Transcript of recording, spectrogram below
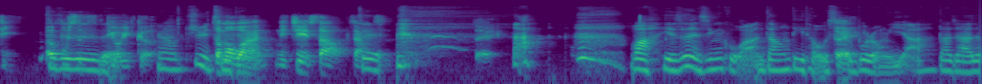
底，而不是有一个怎么玩，你介绍这样子。对，对 哇，也是很辛苦啊，当地头蛇不容易啊，大家就。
